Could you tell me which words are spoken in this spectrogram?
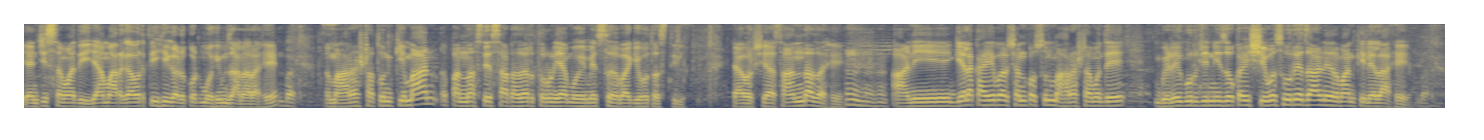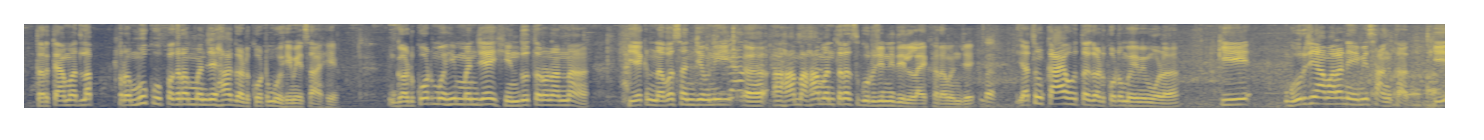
यांची समाधी या मार्गावरती ही गडकोट मोहीम जाणार आहे. महाराष्ट्रातून किमान पन्नास ते साठ हजार तरुण या मोहिमेत सहभागी होत असतील. यावर्षी असा अंदाज आहे. आणि गेल्या काही वर्षांपासून महाराष्ट्रामध्ये भिडे गुरुजींनी जो काही शिवसूर्य जाळ निर्माण केलेला आहे तर त्यामधला प्रमुख उपक्रम म्हणजे हा गडकोट मोहिमेचा आहे. गडकोट मोहीम म्हणजे हिंदू तरुणांना ही एक नवसंजीवनी हा महामंत्रच गुरुजींनी दिलेला आहे खरं म्हणजे. यातून काय होतं गडकोट मोहिमेमुळं? की गुरुजी आम्हाला नेहमी सांगतात की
